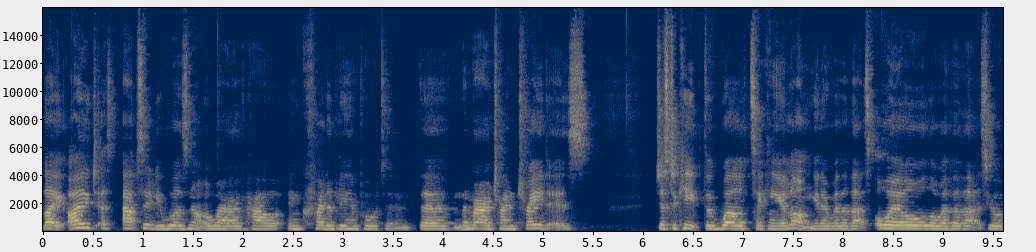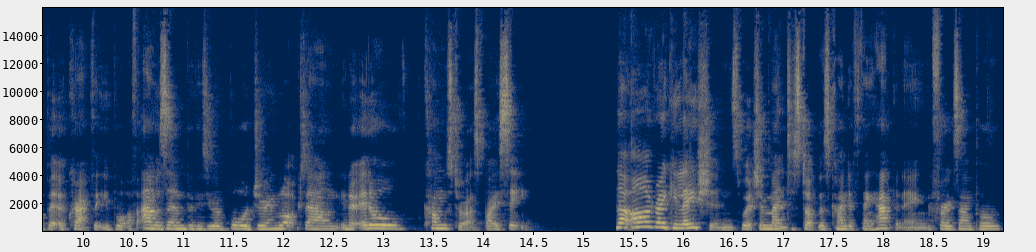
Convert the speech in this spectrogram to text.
like I just absolutely was not aware of how incredibly important the the maritime trade is just to keep the world ticking along, you know, whether that's oil or whether that's your bit of crap that you bought off Amazon because you were bored during lockdown, you know, it all comes to us by sea. There are regulations which are meant to stop this kind of thing happening. For example,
